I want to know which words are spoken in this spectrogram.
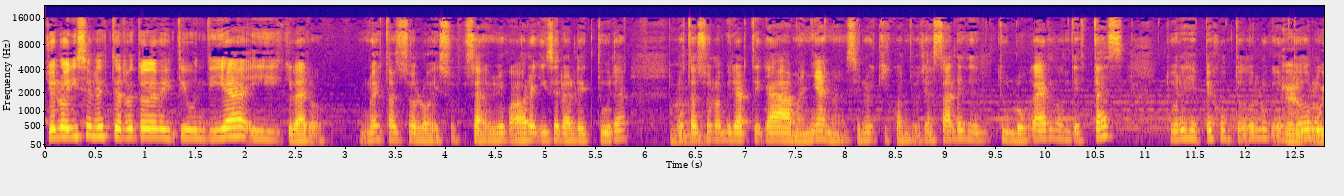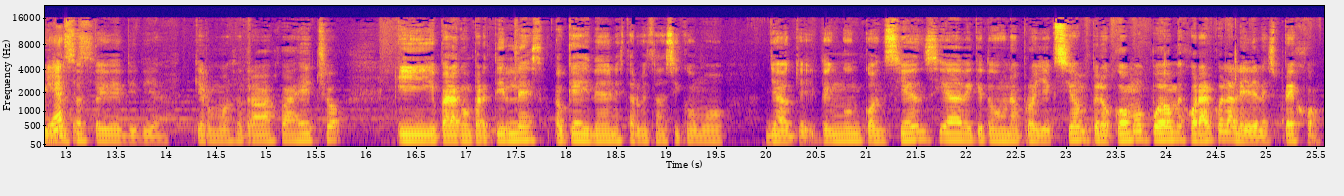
yo lo hice en este reto de 21 días y claro, no es tan solo eso. O sea, yo ahora que hice la lectura, no es tan solo mirarte cada mañana, sino es que cuando ya sales de tu lugar donde estás, tú eres espejo en todo lo que, en Qué todo lo que haces. estoy de ti tía. Qué hermoso trabajo has hecho. Y para compartirles, ok, deben estar pensando así como, ya, ok, tengo en conciencia de que todo es una proyección, pero ¿cómo puedo mejorar con la ley del espejo?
